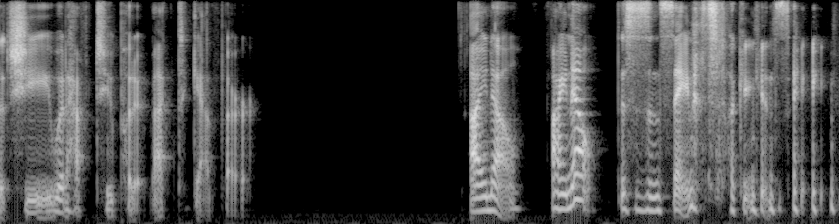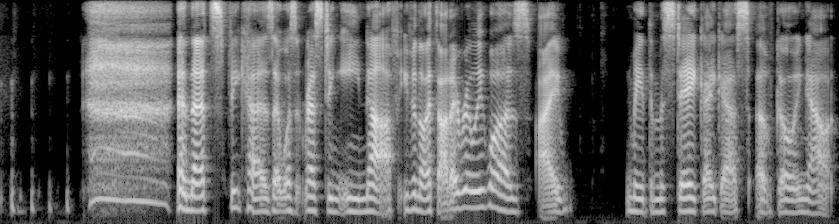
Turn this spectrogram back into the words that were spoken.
that she would have to put it back together. I know. I know. This is insane. It's fucking insane. and that's because I wasn't resting enough, even though I thought I really was. I made the mistake, I guess, of going out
